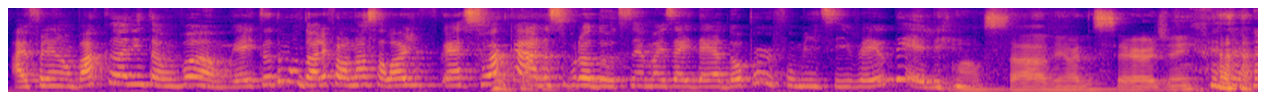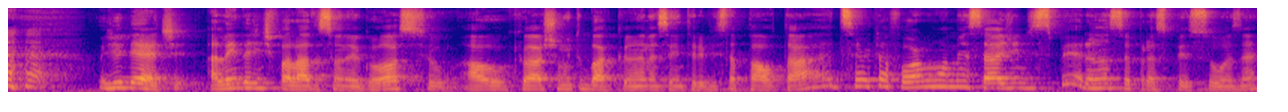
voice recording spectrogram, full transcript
Aí eu falei: não, bacana, então vamos. E aí todo mundo olha e fala: nossa, a loja é sua cara os produtos, né? Mas a ideia do perfume em si veio dele. Mal sabem, olha o Sérgio, hein? Juliette, além da gente falar do seu negócio, algo que eu acho muito bacana essa entrevista pautar é, de certa forma, uma mensagem de esperança para as pessoas, né?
